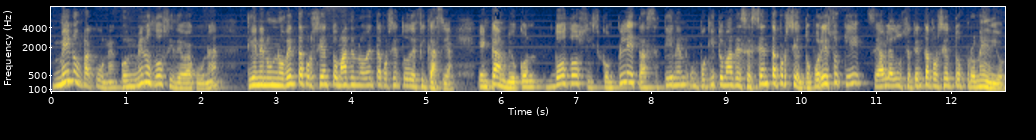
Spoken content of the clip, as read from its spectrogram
menos vacuna, con menos dosis de vacuna, tienen un 90%, más del 90% de eficacia. En cambio, con dos dosis completas tienen un poquito más de 60%. Por eso que se habla de un 70% promedio.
